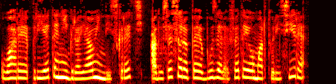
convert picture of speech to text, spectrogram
Oare prietenii grăiau indiscreți? Aduseseră pe buzele fetei o mărturisire?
